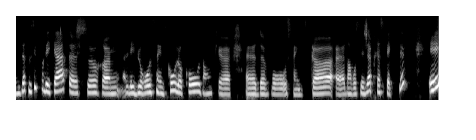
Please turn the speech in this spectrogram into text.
vous êtes aussi tous les quatre sur les bureaux syndicaux locaux, donc de vos syndicats dans vos cégeps respectifs. Et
